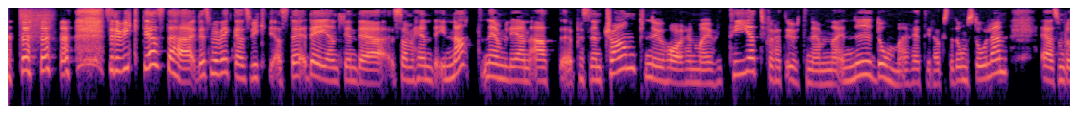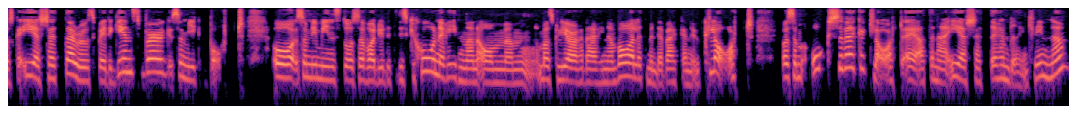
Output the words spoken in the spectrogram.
så det viktigaste här, det som är veckans viktigaste, det är egentligen det som hände i natt, nämligen att eh, president Trump nu har en majoritet för att utnämna en ny domare till Högsta domstolen eh, som då ska ersätta Ruth Bader Ginsburg som gick bort. Och som ni minns då så var det ju lite diskussioner innan om um, man skulle göra det här innan valet men det verkar nu klart. Vad som också verkar klart är att den här ersättaren blir en kvinna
